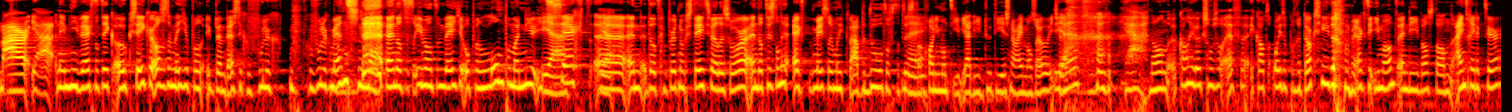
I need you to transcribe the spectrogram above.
Maar ja, neemt niet weg dat ik ook, zeker als het een beetje op een, ik ben best een gevoelig, gevoelig mens. Ja. En dat er iemand een beetje op een lompe manier iets Ja. zegt. eh, Ja. En dat gebeurt nog steeds wel eens hoor. En dat is dan echt meestal helemaal niet kwaad bedoeld. Of dat is Nee. dan gewoon iemand die, ja, die, doet, die is nou eenmaal zo, weet je Ja. wel. Ja, dan kan ik ook soms wel even... Ik had ooit op een redactie, dan werkte iemand en die was dan eindredacteur.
